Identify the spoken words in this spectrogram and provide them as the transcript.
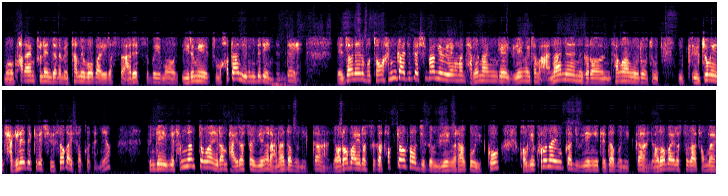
뭐 파라인플루엔자나 메타밀보 바이러스, RSV 뭐 이름이 좀 허다한 이름들이 있는데 예전에는 보통 한 가지가 심하게 유행만 다른 한게 유행을 좀 안 하는 그런 상황으로 좀 일종의 자기네들끼리 질서가 있었거든요. 근데 이게 3년 동안 이런 바이러스가 유행을 안 하다 보니까 여러 바이러스가 섞여서 지금 유행을 하고 있고 거기에 코로나19까지 유행이 되다 보니까 여러 바이러스가 정말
